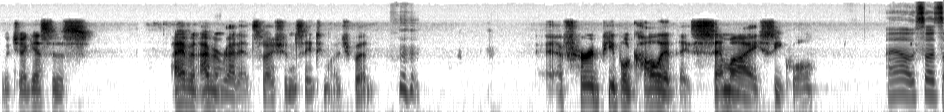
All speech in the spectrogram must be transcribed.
which I guess is I haven't I haven't read it, so I shouldn't say too much, but I've heard people call it a semi sequel. Oh, so it's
